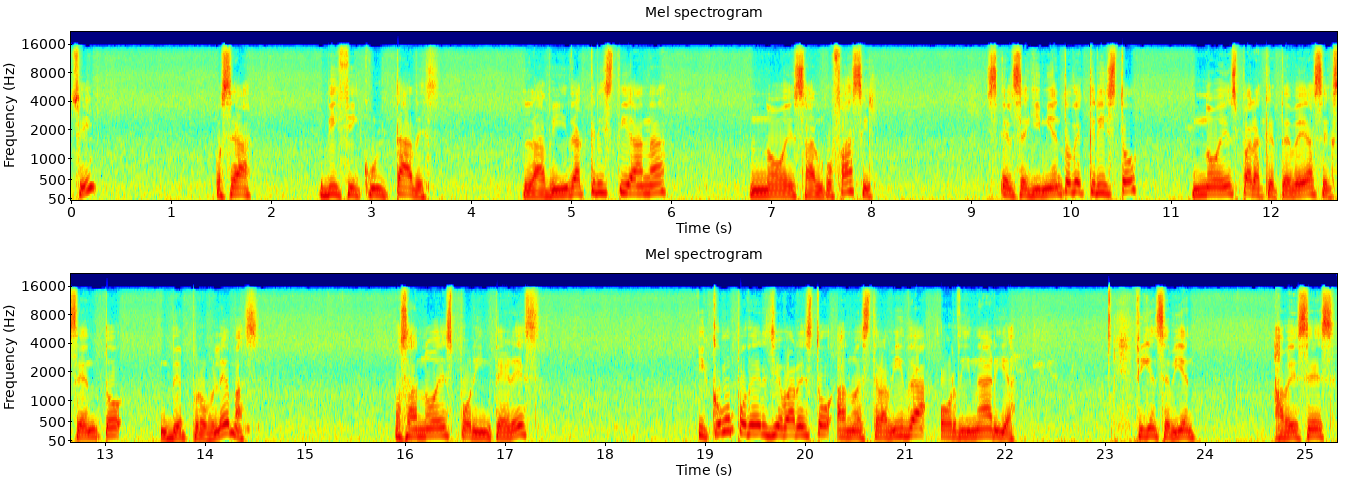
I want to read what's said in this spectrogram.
¿Sí? O sea, dificultades. La vida cristiana no es algo fácil. El seguimiento de Cristo no es para que te veas exento de problemas. O sea, no es por interés. ¿Y cómo poder llevar esto a nuestra vida ordinaria? Fíjense bien, a veces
